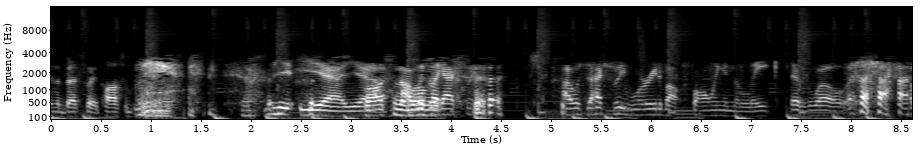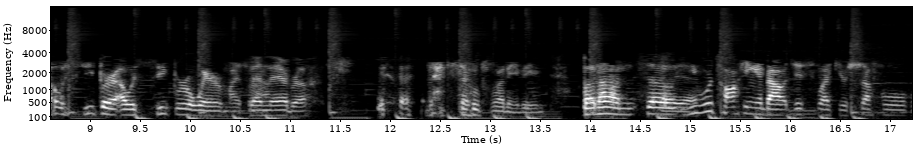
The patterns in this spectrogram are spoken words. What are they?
in the best way possible. yeah, yeah. Lost in the I was like actually, I was actually worried about falling in the lake as well. I was super, I was super aware of myself. Been there, bro. That's so funny, dude. But um, so Oh, yeah. you were talking about just like your shuffle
